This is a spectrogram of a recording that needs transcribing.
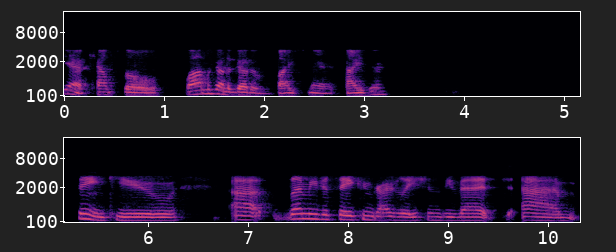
Yeah, Council, well, I'm going to go to Vice Mayor Keiser. Thank you. Uh, let me just say congratulations, Yvette. Um,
